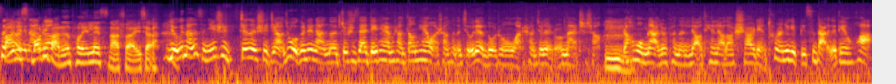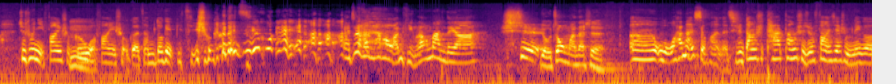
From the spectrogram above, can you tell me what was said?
把你 Spotify 的 playlist 拿出来一下。有个男的曾经是真的是这样，就我跟这男的就是在 dating app 上，当天晚上可能九点多钟，晚上九点钟 match 上，然后我们俩就可能聊天聊到十二点，突然就给彼此打了个电话，就说你放一首歌，我放一首歌，咱们都给彼此一首歌的机会、哎，这还蛮好玩，挺浪漫的呀。是有中吗？但是嗯，我我还蛮喜欢的。其实当时他当时就放一些什么那个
